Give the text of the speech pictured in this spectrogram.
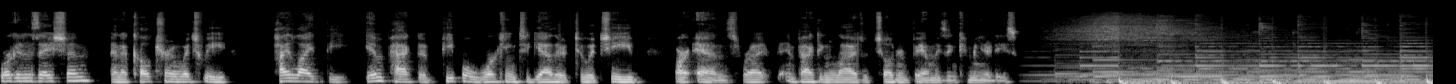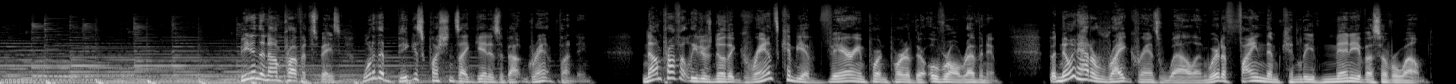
organization and a culture in which we highlight the impact of people working together to achieve our ends, right? Impacting the lives of children, families, and communities. Being in the nonprofit space, one of the biggest questions I get is about grant funding. Nonprofit leaders know that grants can be a very important part of their overall revenue, but knowing how to write grants well and where to find them can leave many of us overwhelmed.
